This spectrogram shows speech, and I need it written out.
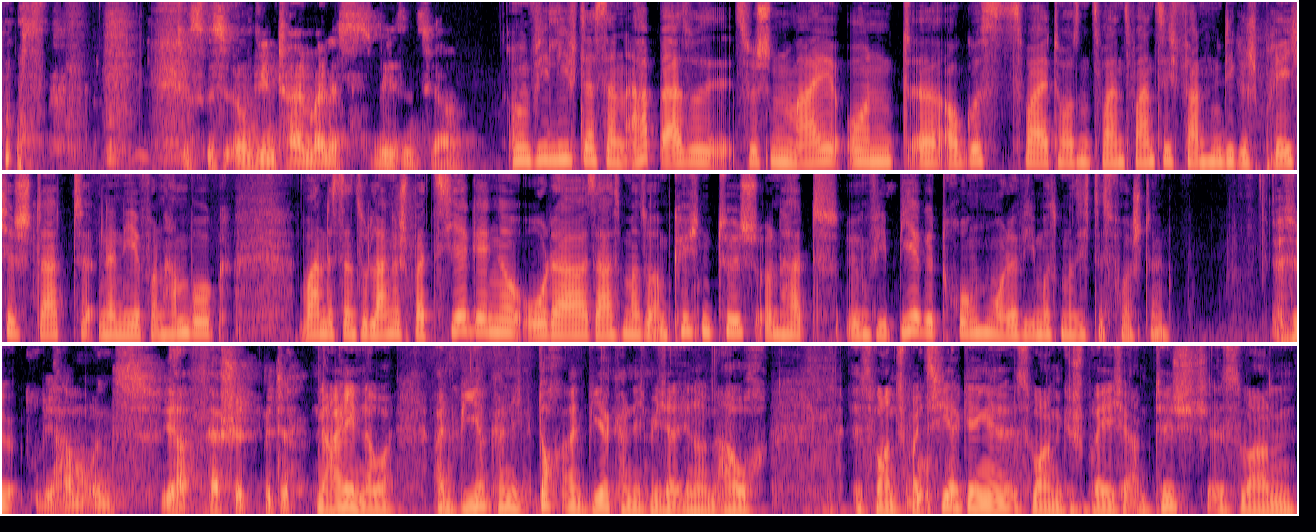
das ist irgendwie ein Teil meines Wesens, ja. Und wie lief das dann ab? Also zwischen Mai und äh, August 2022 fanden die Gespräche statt in der Nähe von Hamburg. Waren das dann so lange Spaziergänge oder saß man so am Küchentisch und hat irgendwie Bier getrunken oder wie muss man sich das vorstellen? Also wir haben uns, ja, Herr Schütt, bitte. Nein, aber an Bier kann ich, doch an Bier kann ich mich erinnern, auch. Es waren Spaziergänge, es waren Gespräche am Tisch, es waren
